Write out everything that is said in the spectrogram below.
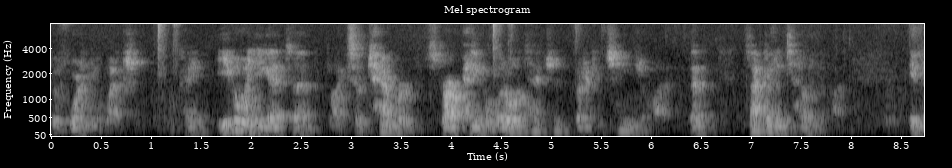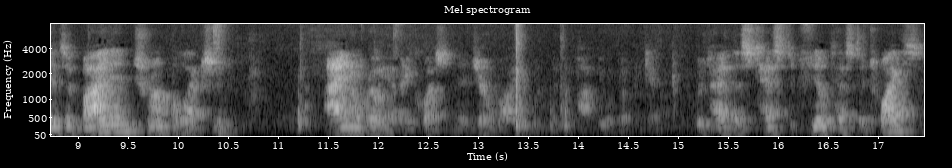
before the election, okay? Even when you get to like September, start paying a little attention, but it can change a lot. That, it's not gonna tell you a lot. If it's a Biden-Trump election, I don't really have any question that Joe Biden would win the popular vote again. We've had this tested, field tested twice,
